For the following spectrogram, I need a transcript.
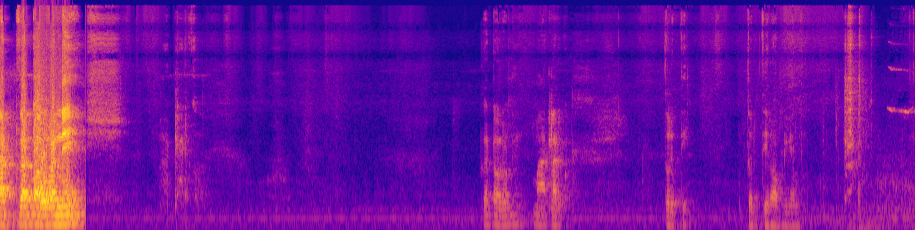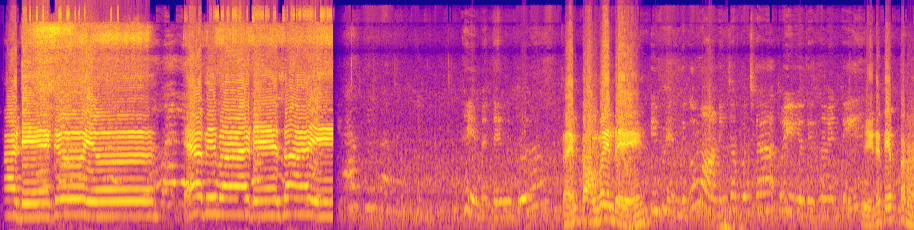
కరెక్ట్గా ట్వెల్వ్ అండి మాట్లాడుకో. ట్వెల్వ్ అండి మాట్లాడుకో. తొలిపి తొలిపి లోపలికి వెళ్దాం. To you happy birthday Sai ఏమైంది ఎందుకు టైం ట్వెల్వ్ అయింది ఇప్పుడు ఎందుకు మార్నింగ్ చెప్పొచ్చుగా. వీడియో తీస్తున్నావేంటి వీడియో తీస్తాను?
